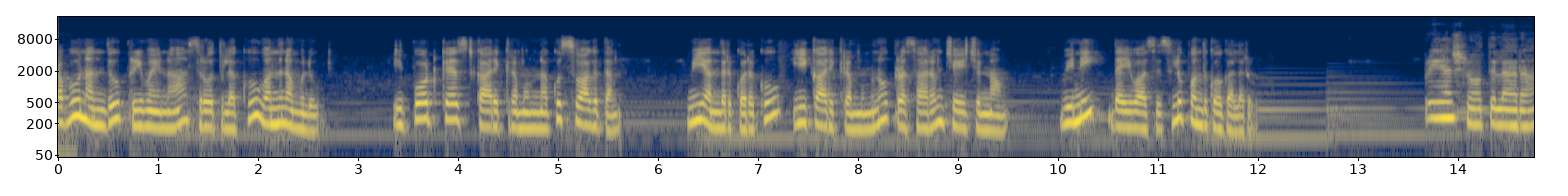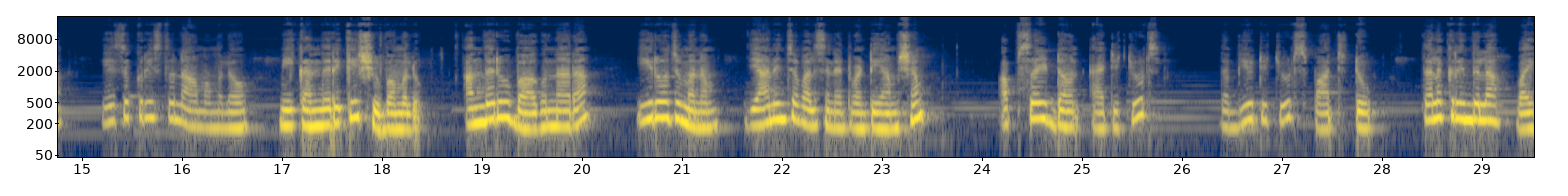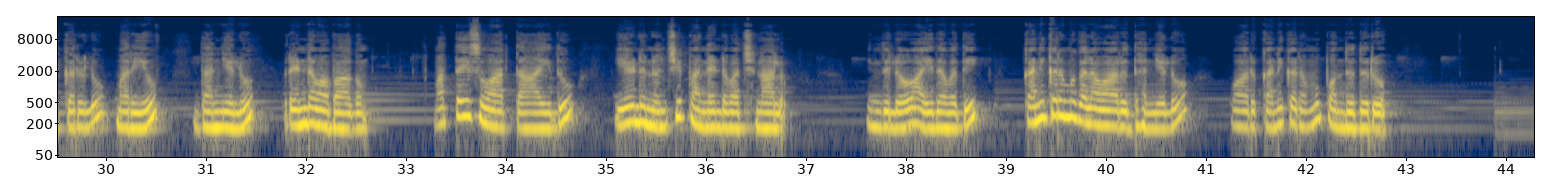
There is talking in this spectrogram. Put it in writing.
ప్రభునందు ప్రియమైన శ్రోతలకు వందనములు. ఈ పోడ్కాస్ట్ కార్యక్రమం నాకు స్వాగతం. మీ అందరి కొరకు ఈ కార్యక్రమమును ప్రసారం చేయుచున్నాం. విని దైవాశిస్సులు పొందుకోగలరు. ప్రియ శ్రోతలారా యేసుక్రీస్తు నామములో మీకందరికీ శుభములు. అందరూ బాగున్నారా? ఈరోజు మనం ధ్యానించవలసినటువంటి అంశం upside down attitudes the beatitudes part two. తలక్రిందుల వైఖరులు మరియు ధన్యులు రెండవ భాగం. మత్తయి వార్త ఐదు ఏడు నుంచి పన్నెండు వచనాలు. ఇందులో ఐదవది కనికరము గలవారు ధన్యులు వారు కనికరము పొందుదురు.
